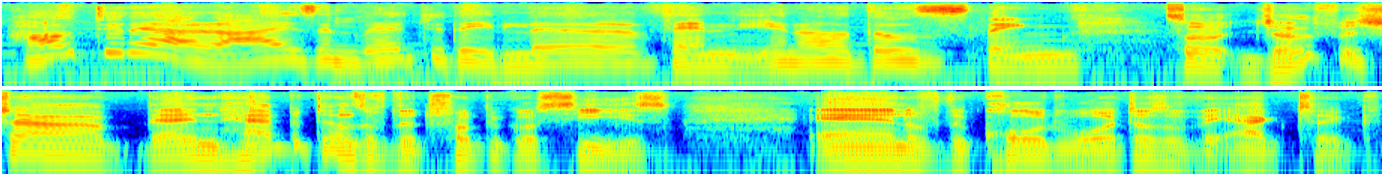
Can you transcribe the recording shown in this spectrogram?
how do they arise and where do they live and, you know, those things? So jellyfish are they're inhabitants of the tropical seas and of the cold waters of the Arctic.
